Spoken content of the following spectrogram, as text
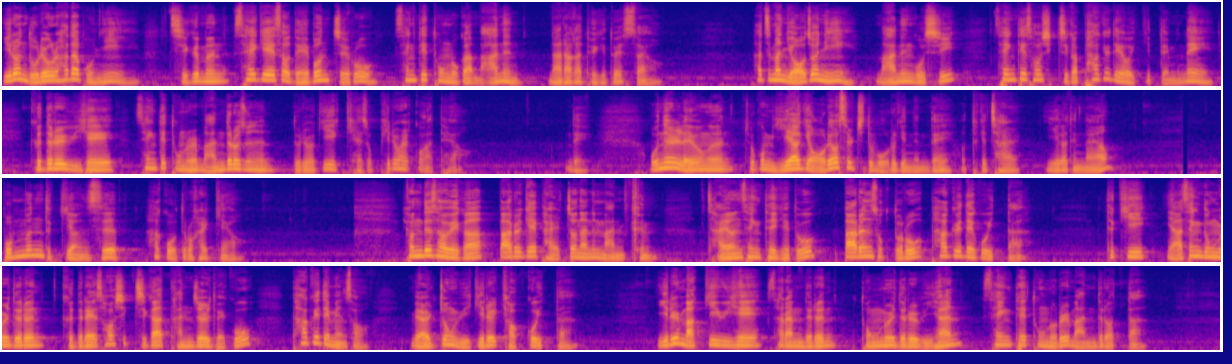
이런 노력을 하다 보니 지금은 세계에서 네 번째로 생태 통로가 많은 나라가 되기도 했어요. 하지만 여전히 많은 곳이 생태 서식지가 파괴되어 있기 때문에 그들을 위해 생태 통로를 만들어주는 노력이 계속 필요할 것 같아요. 네. 오늘 내용은 조금 이해하기 어려웠을지도 모르겠는데 어떻게 잘 이해가 됐나요? 본문 듣기 연습 하고 오도록 할게요. 현대사회가 빠르게 발전하는 만큼 자연 생태계도 빠른 속도로 파괴되고 있다. 특히 야생동물들은 그들의 서식지가 단절되고 파괴되면서 멸종 위기를 겪고 있다. 이를 막기 위해 사람들은 동물들을 위한 생태 통로를 만들었다.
